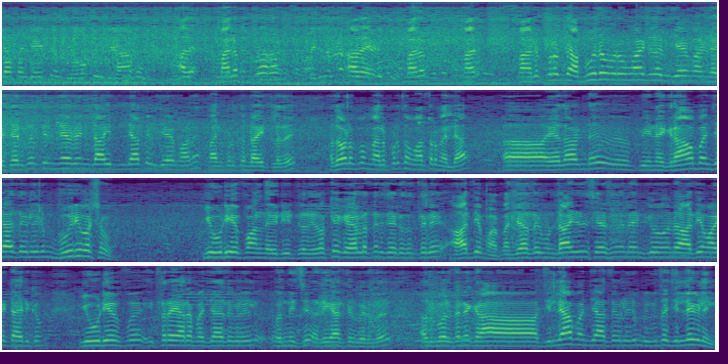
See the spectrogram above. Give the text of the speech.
ജില്ലാ പഞ്ചായത്തും ബ്ലോക്കും ഗ്രാമവും. അതെ മലപ്പുറം അതെ മല മല- മലപ്പുറത്ത് അഭൂതപൂർവമായിട്ടുള്ള വിജയമാണ്. ചരിത്രത്തിൽ ഇന്നേവരെ ഉണ്ടായിട്ടില്ലാത്ത വിജയമാണ് മലപ്പുറത്ത് ഉണ്ടായിട്ടുള്ളത് അതോടൊപ്പം മലപ്പുറത്ത് മാത്രമല്ല ഏതാണ്ട് പിന്നെ ഗ്രാമപഞ്ചായത്തുകളിലും ഭൂരിപക്ഷവും യു ഡി എഫ് ആണ് നേടിയിട്ടുള്ളത്. ഇതൊക്കെ കേരളത്തിന്റെ ചരിത്രത്തിൽ ആദ്യമാണ്. പഞ്ചായത്തുകൾ ഉണ്ടായതിനു ശേഷം തന്നെ എനിക്ക് തോന്നുന്നത് ആദ്യമായിട്ടായിരിക്കും യു ഡി എഫ് ഇത്രയേറെ പഞ്ചായത്തുകളിൽ ഒന്നിച്ച് അധികാരത്തിൽ വരുന്നത്. അതുപോലെ തന്നെ ജില്ലാ പഞ്ചായത്തുകളിലും വിവിധ ജില്ലകളിൽ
